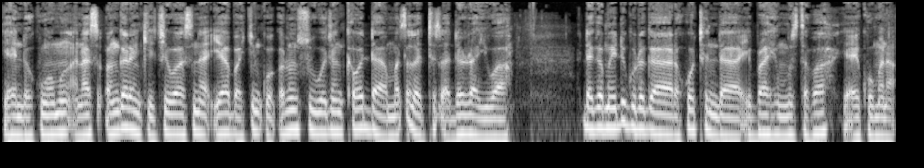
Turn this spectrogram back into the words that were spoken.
yayin da hukumomin a nasu ɓangaren ke cewa suna iya bakin kokarinsu wajen kawar da matsalar ta tsadar rayuwa. Daga maiduguri ga rahoton da ibrahim mustapha ya aiko mana.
